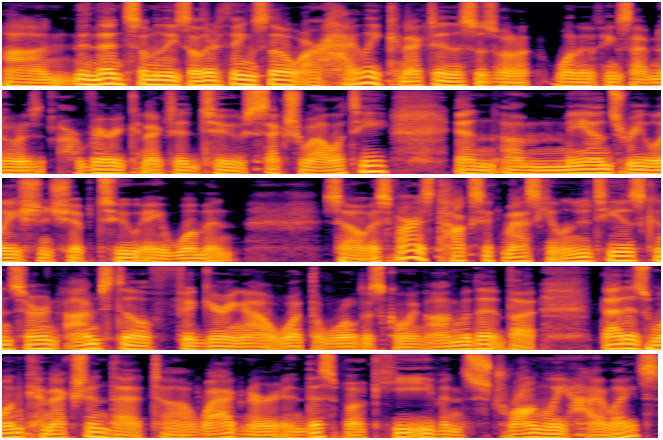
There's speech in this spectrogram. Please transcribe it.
Um, and then some of these other things, though, are highly connected. This is one of the things I've noticed are very connected to sexuality and a man's relationship to a woman. So, as far as toxic masculinity is concerned, I'm still figuring out what the world is going on with it. But that is one connection that uh, Wagner in this book, he even strongly highlights.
